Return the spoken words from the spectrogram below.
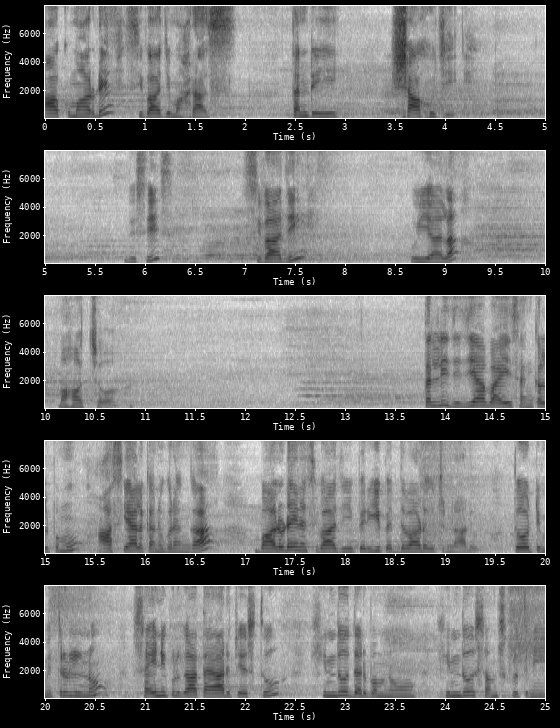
ఆ కుమారుడే శివాజీ మహారాజ్. తండ్రి షాహుజీ. దిస్ ఈస్ శివాజీ ఉయ్యాల మహోత్సవం. తల్లి జిజియాబాయి సంకల్పము ఆశయాలకు అనుగుణంగా బాలుడైన శివాజీ పెరిగి పెద్దవాడవుతున్నాడు తోటి మిత్రులను సైనికులుగా తయారు చేస్తూ హిందూ ధర్మంను హిందూ సంస్కృతిని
